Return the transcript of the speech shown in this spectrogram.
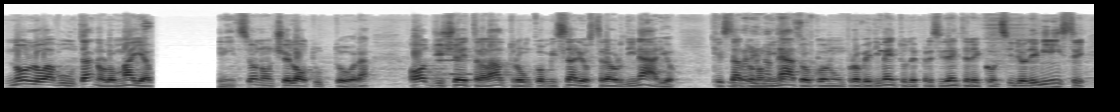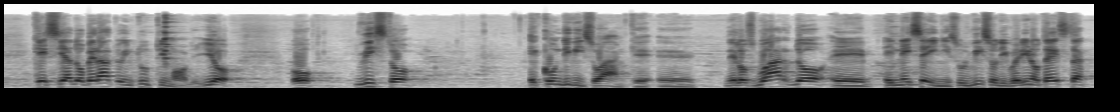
Non l'ho avuta, non l'ho mai avuta all'inizio, non ce l'ho tuttora. Oggi c'è tra l'altro un commissario straordinario che è stato nominato con un provvedimento del Presidente del Consiglio dei Ministri che si è adoperato in tutti i modi. Io ho visto e condiviso anche eh, nello sguardo eh, e nei segni sul viso di Guerino Testa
